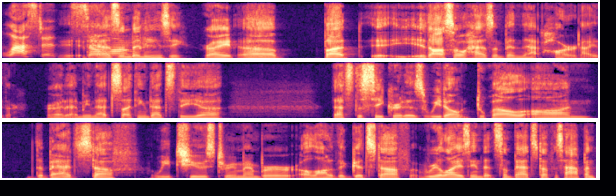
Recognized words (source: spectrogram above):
lasted It so hasn't long. been easy, right? Uh, but it, it also hasn't been that hard either, right? I mean, that's I think that's the uh, that's the secret is we don't dwell on the bad stuff. We choose to remember a lot of the good stuff, realizing that some bad stuff has happened,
